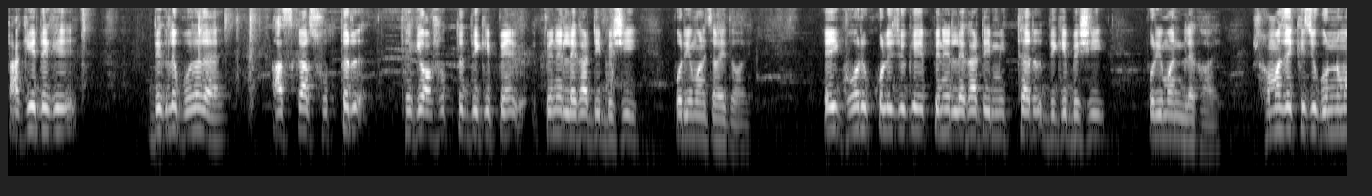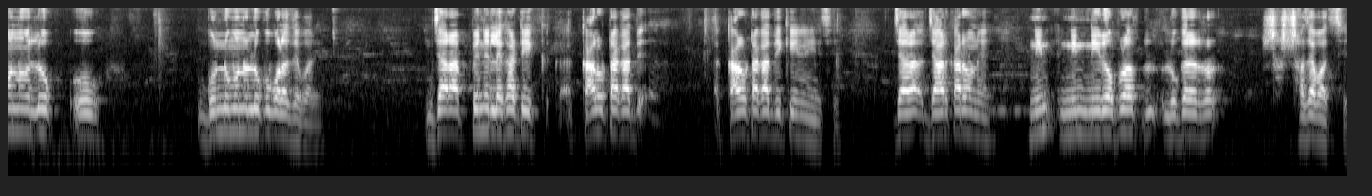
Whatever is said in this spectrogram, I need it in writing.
তাকিয়ে দেখে, দেখলে বোঝা যায়, আজকাল সত্যের থেকে অসত্যের দিকে পেনের লেখাটি বেশি পরিমাণে চালিত হয়। এই ঘোর কলিযুগে পেনের লেখাটি মিথ্যার দিকে বেশি পরিমাণে লেখা হয়। সমাজে কিছু গণ্যমান্য লোক ও গণ্যমান্য লোকও বলা যেতে পারে। যারা পেনের লেখাটি কালো টাকা কালো টাকা দিয়ে কিনে নিয়েছে, যারা, যার কারণে নিরপরাধ লোকেরা সাজা পাচ্ছে।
